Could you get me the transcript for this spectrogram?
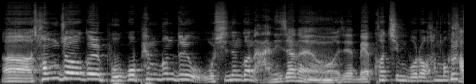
어, 성적을 보고 팬분들이 오시는 건 아니잖아요. 이제 맥커친 보러 한번 그렇죠.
